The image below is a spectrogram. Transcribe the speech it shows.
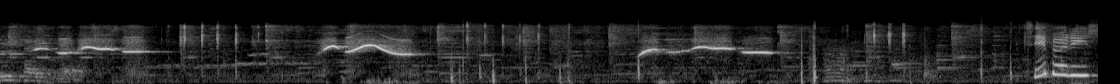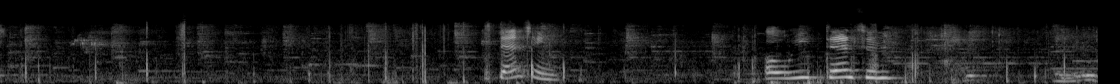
We take that. See, dancing. Blue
